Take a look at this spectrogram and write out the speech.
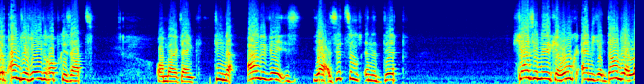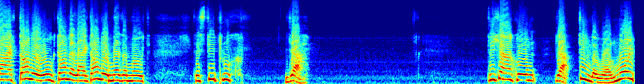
Ik heb MVV erop gezet. Omdat ik denk, tiende, MVV ja, zit soms in een dip. Gaan ze in keer hoog en dan weer laag, dan weer hoog, dan weer laag, dan weer middenmoot. Dus die ploeg, ja. Die gaan gewoon, ja, tiende worden. Mooi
